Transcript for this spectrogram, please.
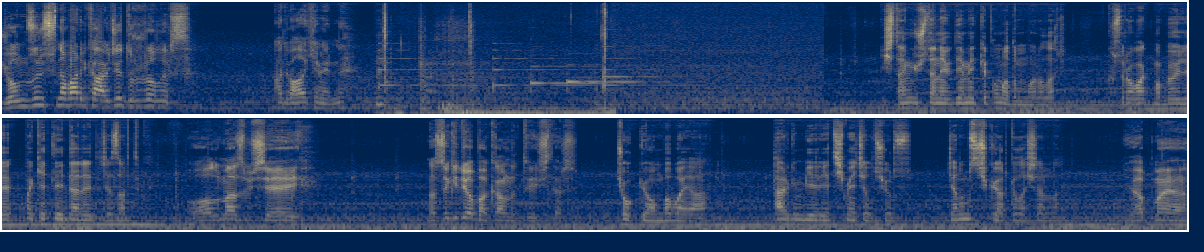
Yolumuzun üstünde var bir kahveci, durur alırız. Hadi bağla kemerini. İşten güçten evde yemek yapamadım bu aralar. Kusura bakma böyle paketle idare edeceğiz artık. Olmaz bir şey. Nasıl gidiyor bakanlıkta işler? Çok yoğun baba ya. Her gün bir yere yetişmeye çalışıyoruz. Canımız çıkıyor arkadaşlarla. Yapma ya.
